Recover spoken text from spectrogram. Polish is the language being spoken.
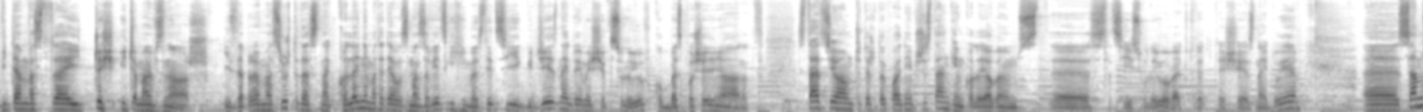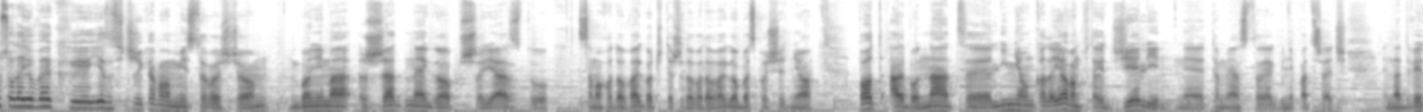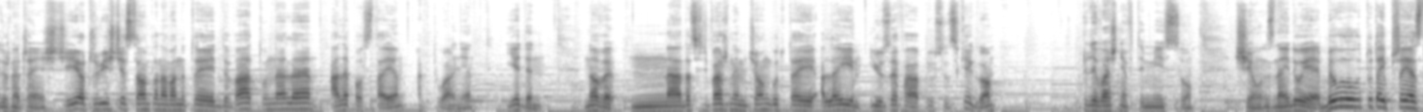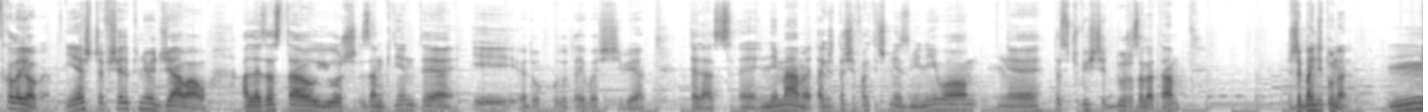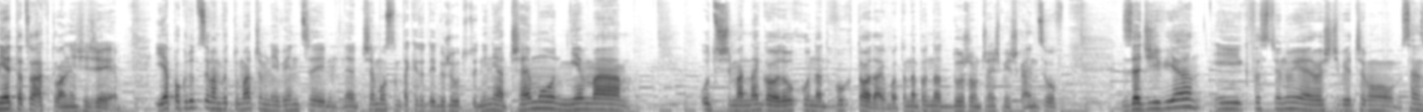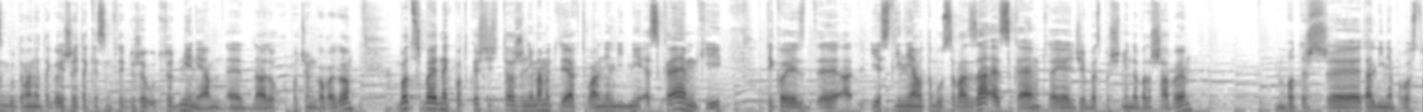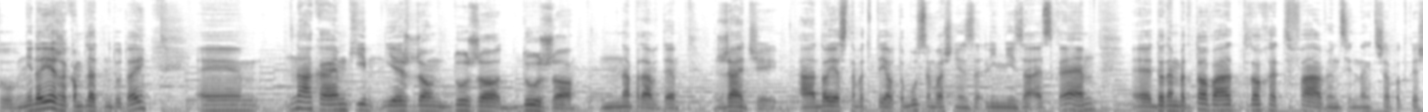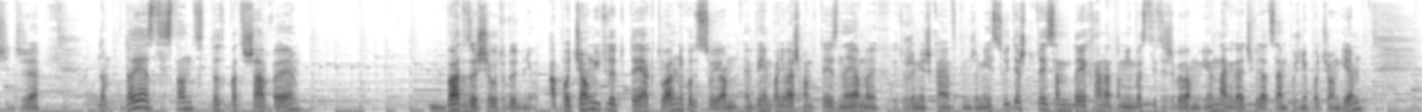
Witam Was tutaj, cześć i cześć wznosz. I zapraszam Was już teraz na kolejny materiał z mazowieckich inwestycji, gdzie znajdujemy się w Sulejówku bezpośrednio nad stacją, czy też dokładnie przystankiem kolejowym z e, stacji Sulejówek, który tutaj się znajduje. E, Sam Sulejówek jest ciekawą miejscowością, bo nie ma żadnego przejazdu samochodowego czy też rowerowego bezpośrednio pod albo nad e, linią kolejową, która dzieli e, to miasto, jakby nie patrzeć, na dwie różne części. Oczywiście są planowane tutaj dwa tunele, ale powstaje aktualnie jeden nowy. Na dosyć ważnym ciągu tutaj Alei Józefa Piłsudskiego, który właśnie w tym miejscu się znajduje. Był tutaj przejazd kolejowy. Jeszcze w sierpniu działał, ale został już zamknięty i ruchu tutaj właściwie teraz e, nie mamy. Także to się faktycznie zmieniło. E, To jest oczywiście duża zaleta, że będzie tunel. Nie to, co aktualnie się dzieje. I ja pokrótce wam wytłumaczę mniej więcej, e, czemu są takie tutaj duże utrudnienia, czemu nie ma utrzymanego ruchu na dwóch torach, bo to na pewno dużą część mieszkańców zadziwia i kwestionuje właściwie czemu sens budowania tego, jeżeli takie są tutaj duże utrudnienia e, dla ruchu pociągowego, bo trzeba jednak podkreślić to, że nie mamy tutaj aktualnie linii SKM-ki, tylko jest, e, jest linia autobusowa za SKM, która jedzie bezpośrednio do Warszawy, bo też e, ta linia po prostu nie dojeżdża kompletnie tutaj. Ym, No a KM-ki jeżdżą dużo, dużo, naprawdę rzadziej. A dojazd nawet tutaj autobusem właśnie z linii za SKM e, do Rembertowa trochę trwa, więc jednak trzeba podkreślić, że no, dojazd stąd do Warszawy bardzo się utrudnił. A pociągi, które tutaj aktualnie kursują, wiem, ponieważ mam tutaj znajomych, którzy mieszkają w tymże miejscu i też tutaj sam dojechałem na tą inwestycję, żeby wam ją nagrać, wracałem później pociągiem.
